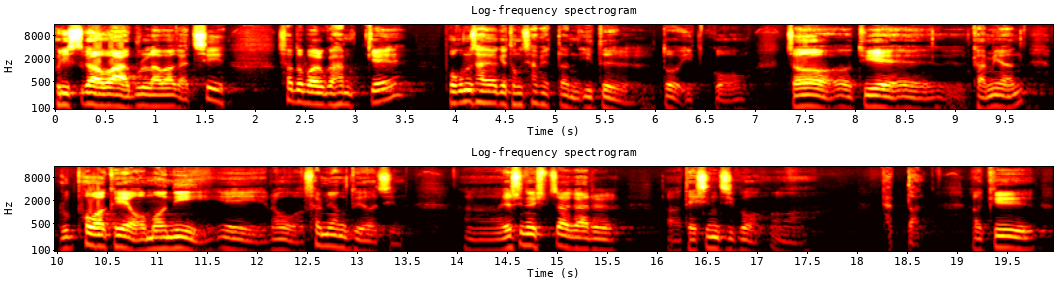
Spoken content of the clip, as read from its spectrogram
브리스가와 아굴라와 같이 사도 바울과 함께 복음 사역에 동참했던 이들도 있고 저 어, 뒤에 가면 루포와 그의 어머니로 설명되어진 어, 예수님의 십자가를 어, 대신 지고 어, 갔던 어, 그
